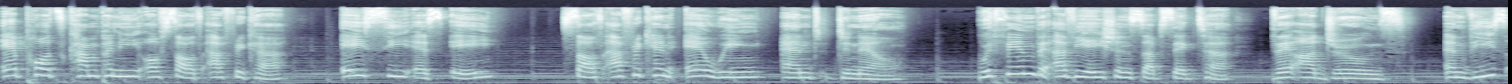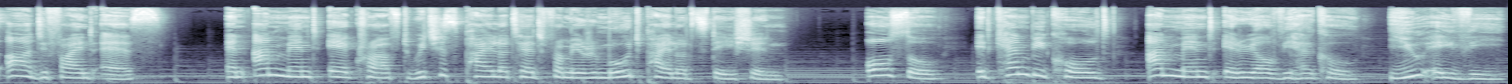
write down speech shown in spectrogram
Airports Company of South Africa, ACSA, South African Air Wing, and Denel. Within the aviation subsector, there are drones, and these are defined as an unmanned aircraft which is piloted from a remote pilot station. Also, it can be called Unmanned Aerial Vehicle, UAV.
